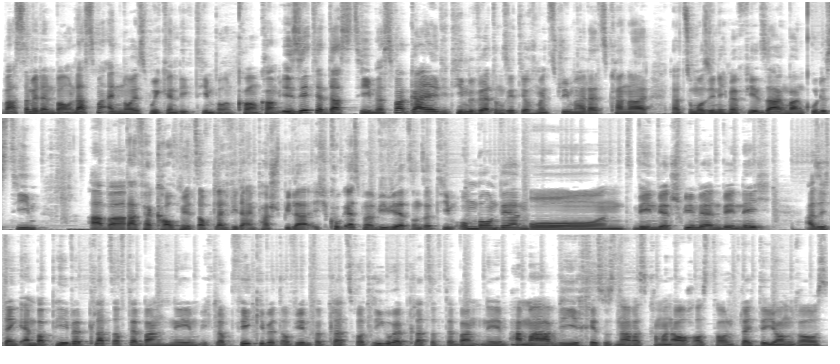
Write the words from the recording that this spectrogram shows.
Was sollen wir denn bauen? Lass mal ein neues Weekend League Team bauen. Komm, komm. Ihr seht ja das Team. Das war geil. Die Teambewertung seht ihr auf meinem Stream Highlights Kanal. Dazu muss ich nicht mehr viel sagen. War ein cooles Team. Aber da verkaufen wir jetzt auch gleich wieder ein paar Spieler. Ich gucke erstmal, wie wir jetzt unser Team umbauen werden. Und wen wir jetzt spielen werden, wen nicht. Also ich denke, Mbappé wird Platz auf der Bank nehmen. Ich glaube, Feki wird auf jeden Fall Platz. Rodrigo wird Platz auf der Bank nehmen. Amavi, Jesus Navas kann man auch austauschen. Vielleicht De Jong raus.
